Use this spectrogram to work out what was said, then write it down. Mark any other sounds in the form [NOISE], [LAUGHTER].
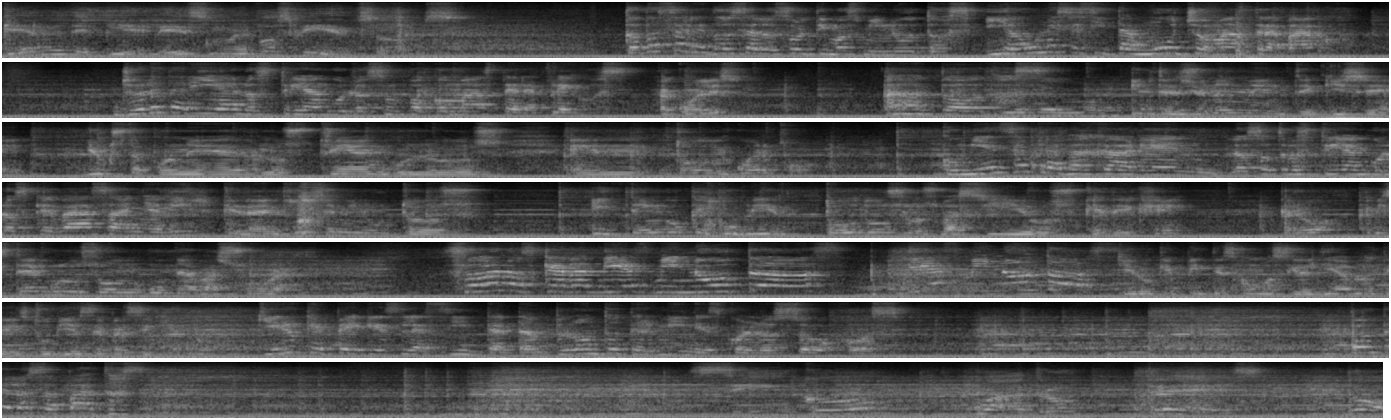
Guerra de pieles, nuevos lienzos. Todo se reduce a los últimos minutos y aún necesita mucho más trabajo. Yo le daría a los triángulos un poco más de reflejos. ¿A cuáles? A todos. Intencionalmente quise juxtaponer los triángulos en todo el cuerpo. Comienza a trabajar en los otros triángulos que vas a añadir. Quedan 15 minutos y tengo que cubrir todos los vacíos que dejé. Pero mis triángulos son una basura. ¡Solo nos quedan 10 minutos! ¡10 minutos! Quiero que pintes como si el diablo te estuviese persiguiendo. Quiero que pegues la cinta tan pronto termines con los ojos. Ponte los zapatos. 5, 4, 3, 2,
